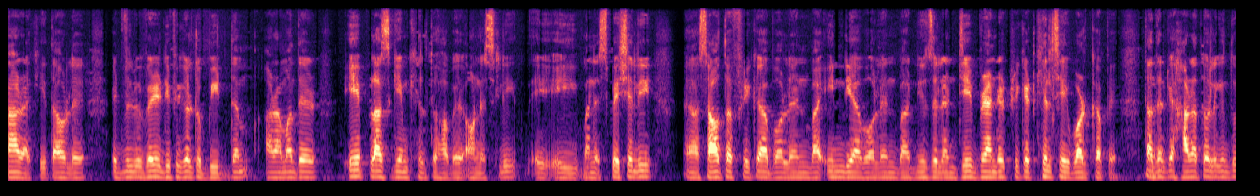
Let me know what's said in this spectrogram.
না রাখি, তাহলে it will be very difficult to beat them আর আমাদের এ প্লাস গেম খেলতে হবে অনেস্টলি এই মানে স্পেশালি সাউথ আফ্রিকা বলেন বা ইন্ডিয়া বলেন বা নিউজিল্যান্ড যে ব্র্যান্ডের ক্রিকেট খেলছে এই ওয়ার্ল্ড কাপে তাদেরকে হারাতে হলে কিন্তু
